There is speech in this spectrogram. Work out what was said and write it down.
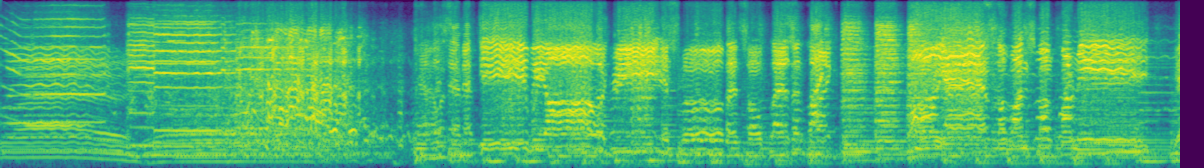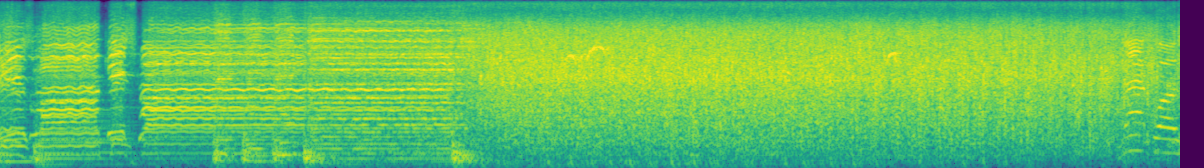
pleasure. LSMFT, we all agree, is smooth and so pleasant like. Oh yes, the one smoke for me is Lucky Strike. That was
